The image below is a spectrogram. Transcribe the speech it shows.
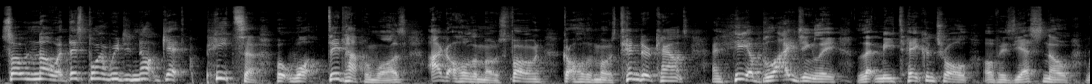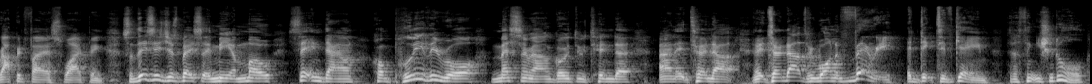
So no, at this point we did not get pizza, but what did happen was I got hold of Mo's phone, got hold of Mo's Tinder account, and he obligingly let me take control of his yes no rapid fire swiping. So this is just basically me and Mo sitting down, completely raw, messing around, going through Tinder, and it turned out and it turned out to be one very addictive game that I think you should all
